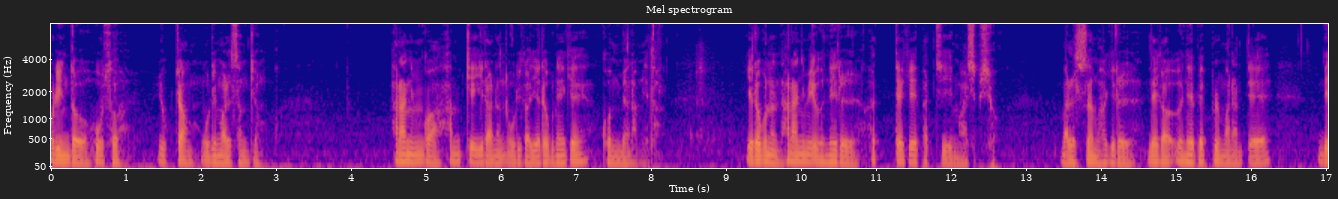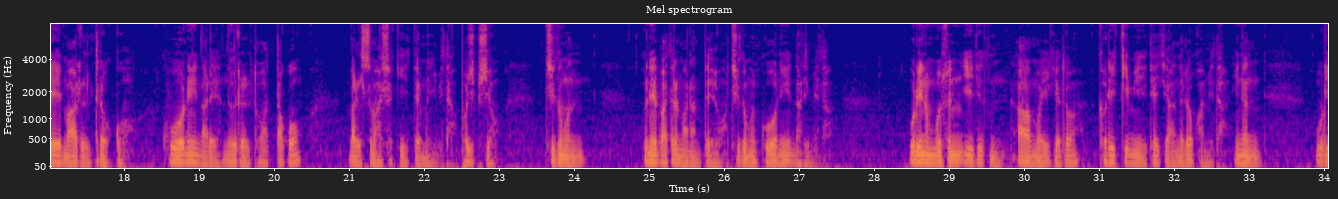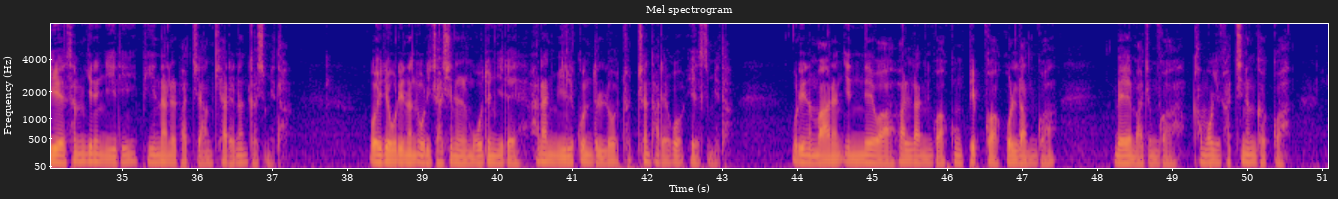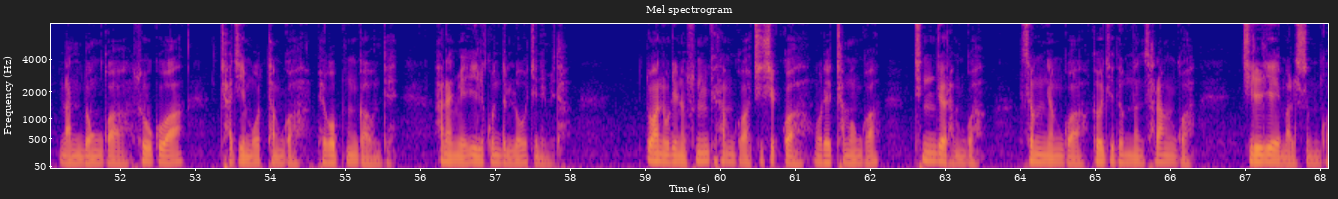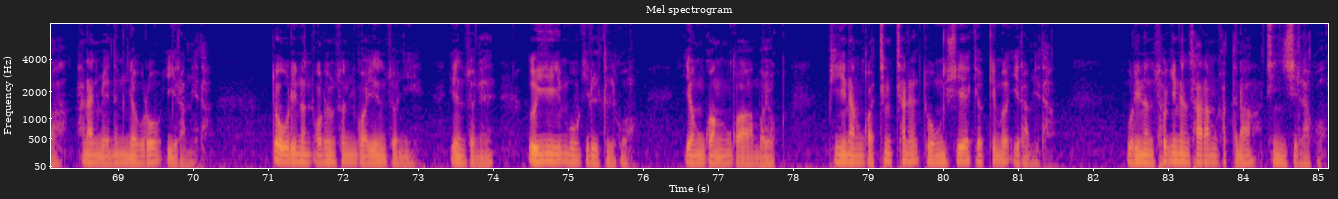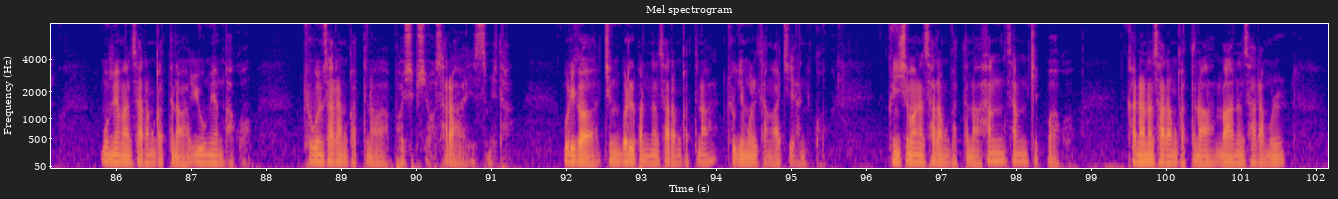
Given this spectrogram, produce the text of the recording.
고린도 후서 6장 우리말 성경 하나님과 함께 일하는 우리가 여러분에게 권면합니다. 여러분은 하나님의 은혜를 헛되게 받지 마십시오. 말씀하기를 내가 은혜 베풀 만한 때에 내 말을 들었고 구원의 날에 너를 도왔다고 말씀하셨기 때문입니다. 보십시오. 지금은 은혜 받을 만한 때요. 지금은 구원의 날입니다. 우리는 무슨 일이든 아무에게도 거리낌이 되지 않으려고 합니다. 이는 우리의 섬기는 일이 비난을 받지 않게 하려는 것입니다. 오히려 우리는 우리 자신을 모든 일에 하나님의 일꾼들로 추천하려고 했습니다. 우리는 많은 인내와 환란과 궁핍과 곤란과 매맞음과 감옥에 갇히는 것과 난동과 수고와 자지 못함과 배고픔 가운데 하나님의 일꾼들로 지냅니다. 또한 우리는 순결함과 지식과 오래 참음과 친절함과 성령과 거짓 없는 사랑과 진리의 말씀과 하나님의 능력으로 일합니다. 또 우리는 오른손과 왼손이 왼손에 의의 무기를 들고 영광과 모욕, 비난과 칭찬을 동시에 겪이며 일합니다. 우리는 속이는 사람 같으나 진실하고 무명한 사람 같으나 유명하고 죽은 사람 같으나 보십시오. 살아 있습니다. 우리가 징벌을 받는 사람 같으나 죽임을 당하지 않고 근심하는 사람 같으나 항상 기뻐하고 가난한 사람 같으나 많은 사람을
